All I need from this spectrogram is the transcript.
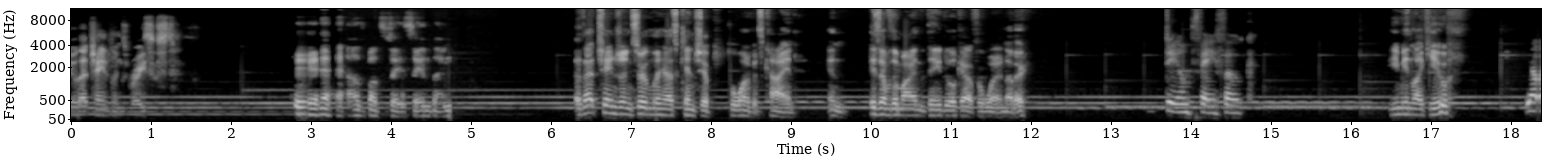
Yo, that changeling's racist. I was about to say the same thing. That changeling certainly has kinship to one of its kind, and is of the mind that they need to look out for one another. Damn Fey folk. You mean like you? Yep.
